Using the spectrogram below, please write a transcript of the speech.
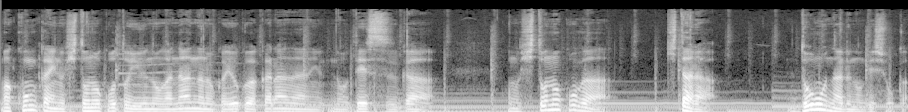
まあ、今回の人の子というのが何なのかよくわからないのですがこの人の子が来たらどうなるのでしょうか？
